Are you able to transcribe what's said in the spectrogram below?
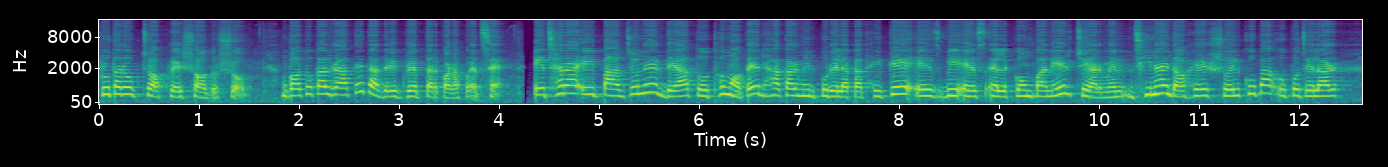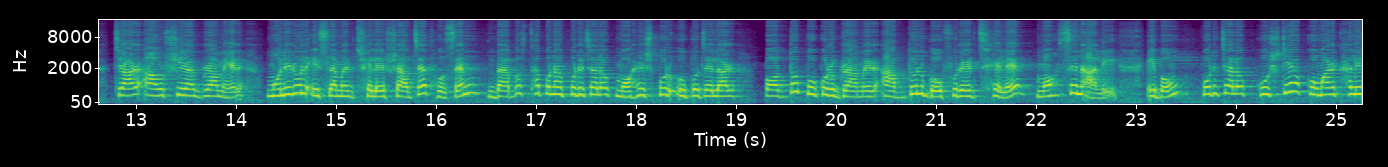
প্রতারক চক্রের সদস্য। গতকাল রাতে তাদের গ্রেপ্তার করা হয়েছে। এছাড়া এই পাঁচজনের দেয়া তথ্য মতে, ঢাকার মিরপুর এলাকা থেকে এসবিএসএল কোম্পানির চেয়ারম্যান ঝিনাইদহের শৈলকুপা উপজেলার চার আউশিয়া গ্রামের মনিরুল ইসলামের ছেলে সাজ্জাদ হোসেন, ব্যবস্থাপনা পরিচালক মহেশপুর উপজেলার পদ্মপুকুর গ্রামের আব্দুল গফুরের ছেলে মহসিন আলী এবং পরিচালক কুষ্টিয়া কুমারখালী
